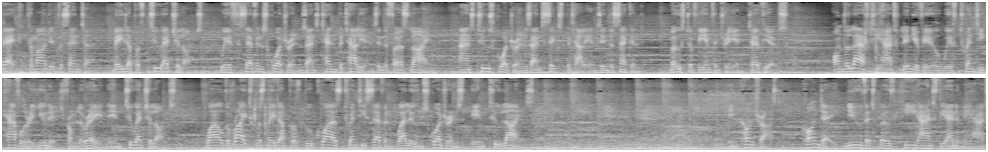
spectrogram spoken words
Beck commanded the centre, made up of two echelons, with seven squadrons and ten battalions in the first line, and two squadrons and six battalions in the second, most of the infantry in tertios. On the left, he had Ligneville with 20 cavalry units from Lorraine in two echelons, while the right was made up of Buquois' 27 Walloon squadrons in two lines. In contrast, Condé knew that both he and the enemy had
